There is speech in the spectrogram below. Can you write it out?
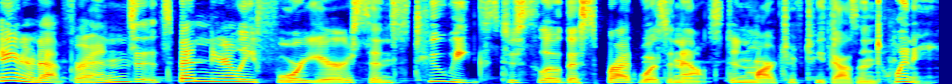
Hey, Internet friends. It's been nearly four years since two weeks to slow the spread was announced in March of 2020,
